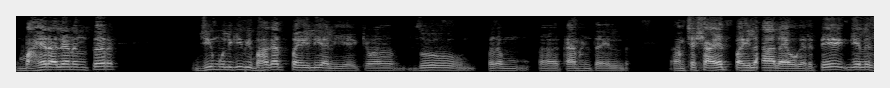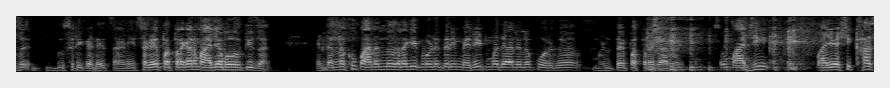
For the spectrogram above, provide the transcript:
बाहेर आल्यानंतर जी मुलगी विभागात पहिली आली आहे किंवा जो काय म्हणता येईल आमच्या शाळेत पहिला आलाय वगैरे ते गेले दुसरीकडेच आणि सगळे पत्रकार माझ्या भोवती झाले. आणि त्यांना खूप आनंद झाला की कोणीतरी मेरिटमध्ये आलेलं पोरग म्हणतोय पत्रकार. सो माझी माझी अशी खास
